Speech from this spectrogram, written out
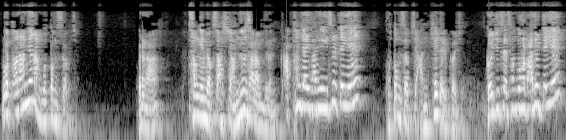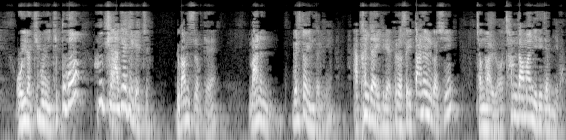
그리고 떠나면 안 고통스럽죠. 그러나 성인 역사하시지 않는 사람들은 악한 자의 자리에 있을 때에 고통스럽지 않게 될 거죠. 거짓의 선동을 받을 때에 오히려 기분이 기쁘고 흔쾌하게 되겠죠. 유감스럽게 많은 그리스도인들이 악한 자의 길에 들어서 있다는 것이 정말로 참담한 일이 됩니다.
